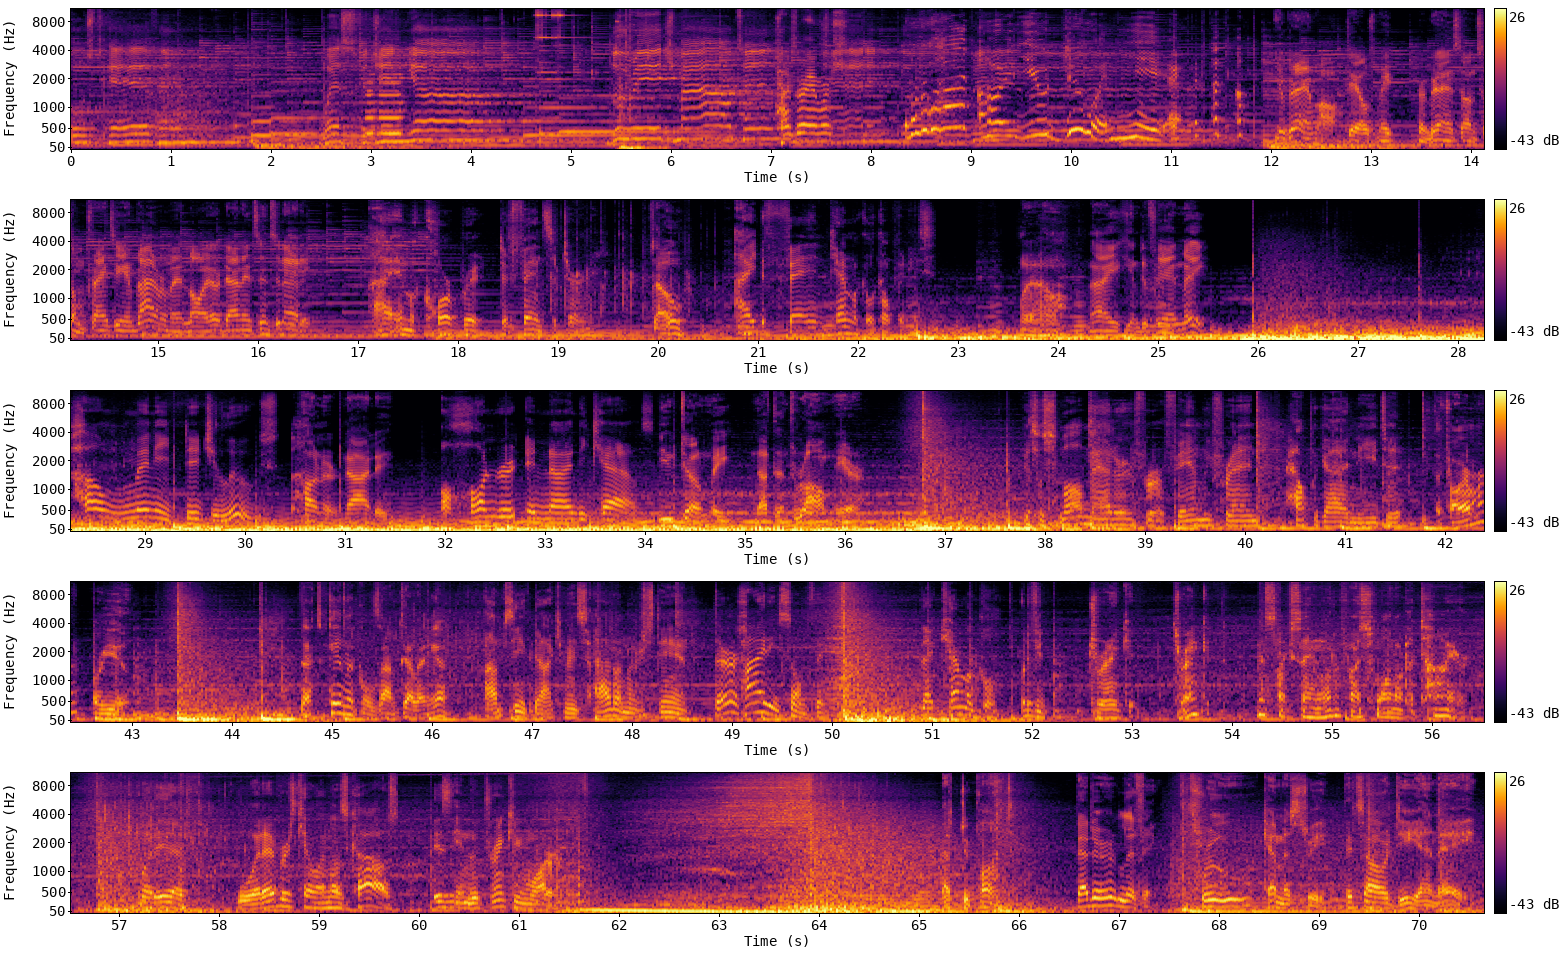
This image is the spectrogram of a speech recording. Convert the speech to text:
almost heaven. West Virginia, Blue Ridge Mountains. Hi, Grammars. What are you doing here? Your grandma tells me her grandson's some fancy environment lawyer down in Cincinnati. I am a corporate defense attorney. So? I defend chemical companies. Well, now you can defend me. Many did you lose? 190. 190 cows. You tell me nothing's wrong here. It's a small matter for a family friend. Help a guy who needs it. The farmer or you? That's chemicals, I'm telling you. I'm seeing documents I don't understand. They're hiding something. That chemical. What if you drank it? Drank it. It's like saying, what if I swallowed a tire? What if whatever's killing those cows is in the drinking water? At DuPont, better living through chemistry. It's our DNA.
